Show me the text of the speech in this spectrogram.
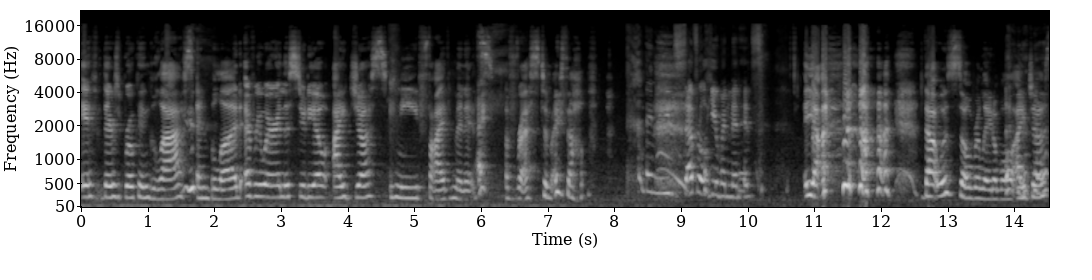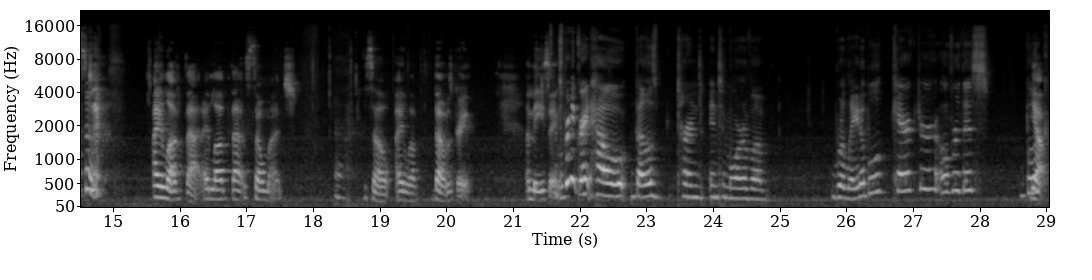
if there's broken glass and blood everywhere in the studio. I just need five minutes of rest to myself. I need several human minutes. Yeah. that was so relatable. I just, I loved that. I loved that so much. So I loved, that was great. Amazing. It's pretty great how Bella's turned into more of a relatable character over this book. Yeah.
